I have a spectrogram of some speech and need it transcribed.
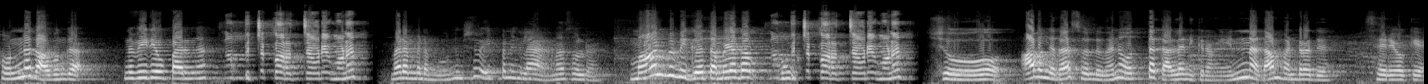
சொன்னது அவங்க. இந்த வீடியோ பாருங்க. மேடம் மேடம் ஒரு நிமிஷம் வெயிட் பண்ணுங்களேன். நான் சொல்றேன். மாண்புமிகு தமிழகம். ஷோ அவங்க தான் சொல்லுவேன்னு ஒத்த கால்ல நிக்கிறாங்க. என்னதான் பண்றது? சரி ஓகே.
